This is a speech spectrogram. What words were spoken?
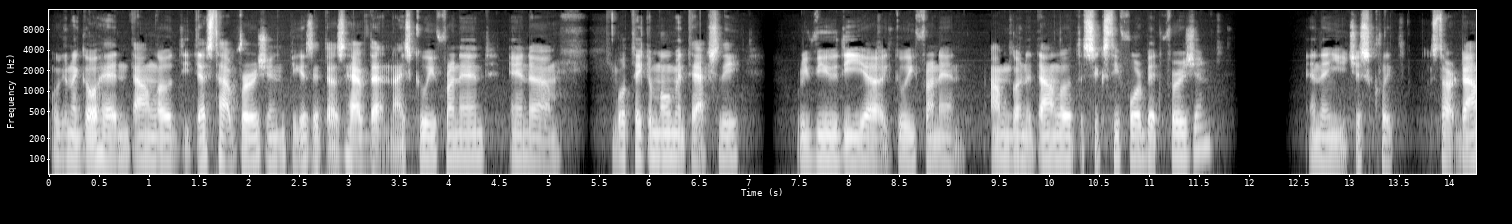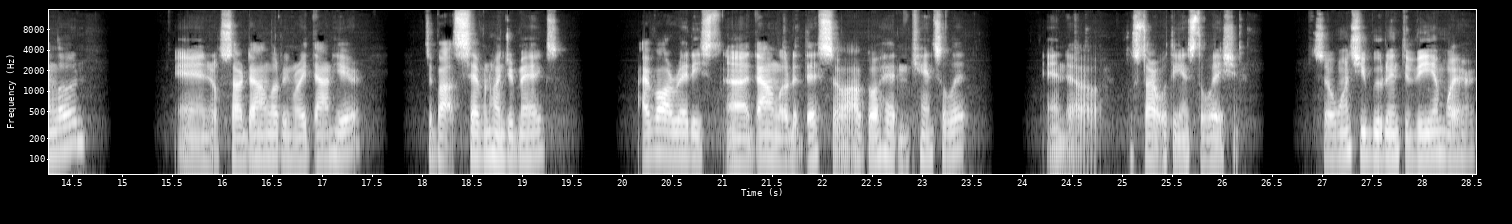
we're going to go ahead and download the desktop version because it does have that nice GUI front end. And um, we'll take a moment to actually review the uh, GUI front end. I'm going to download the 64-bit version. And then you just click start download. And it'll start downloading right down here. It's about 700 megs. I've already uh, downloaded this, so I'll go ahead and cancel it, and uh, we'll start with the installation. So once you boot into VMware,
